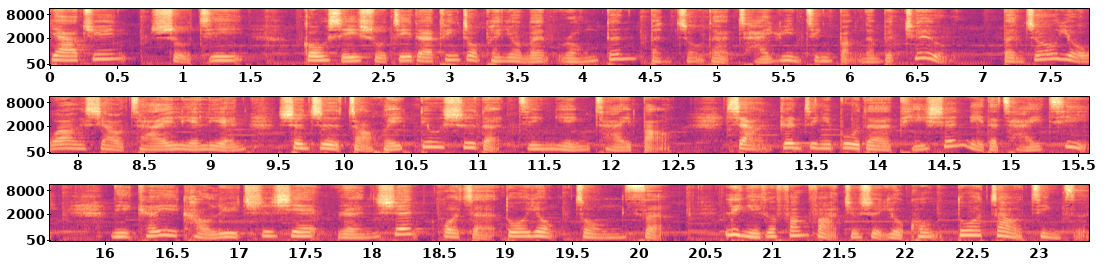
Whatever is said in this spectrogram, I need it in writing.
亚军属鸡，恭喜属鸡的听众朋友们荣登本周的财运金榜 Number Two。本周有望小财连连，甚至找回丢失的金银财宝。想更进一步的提升你的财气，你可以考虑吃些人参，或者多用棕色。另一个方法就是有空多照镜子，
